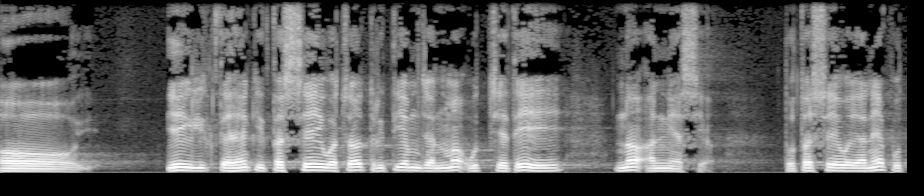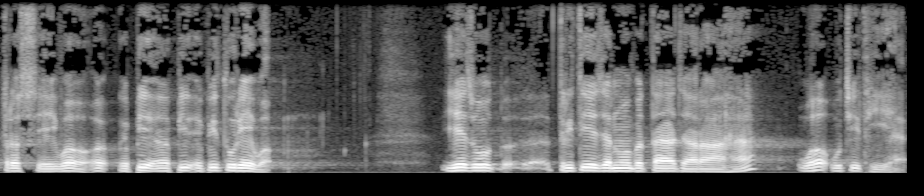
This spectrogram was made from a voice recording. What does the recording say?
और ये लिखते हैं कि तस्व तृतीय जन्म उच्यते, न अन्यस्य। तो तस्व यानी पुत्र पितुरेव। ये जो तृतीय जन्म बताया जा रहा है, वह उचित ही है,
